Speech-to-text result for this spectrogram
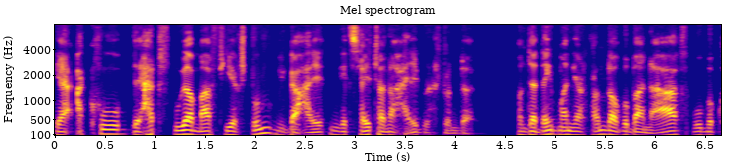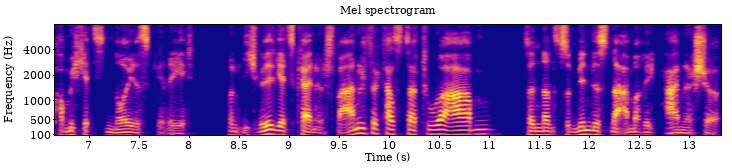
Der Akku, der hat früher mal vier Stunden gehalten, jetzt hält er eine halbe Stunde. Und da denkt man ja schon darüber nach, wo bekomme ich jetzt ein neues Gerät? Und ich will jetzt keine spanische Tastatur haben, sondern zumindest eine amerikanische.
